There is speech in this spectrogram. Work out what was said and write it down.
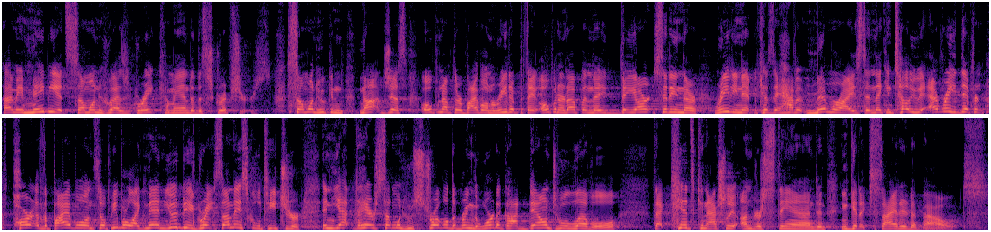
I mean, maybe it's someone who has great command of the scriptures, someone who can not just open up their Bible and read it, but they open it up and they, they aren't sitting there reading it because they have it memorized and they can tell you every different part of the Bible. And so people are like, man, you'd be a great Sunday school teacher. And yet they are someone who struggled to bring the Word of God down to a level that kids can actually understand and, and get excited about.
